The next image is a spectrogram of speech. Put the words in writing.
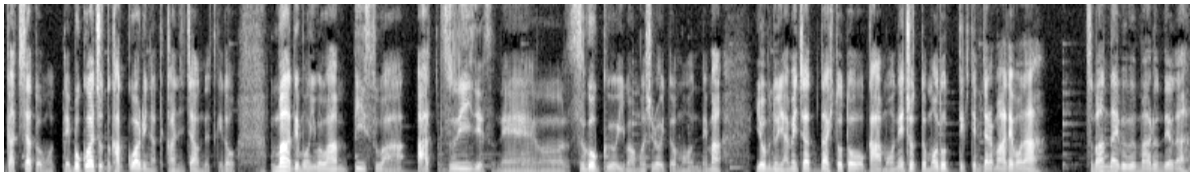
がちだと思って、僕はちょっとかっこ悪いなって感じちゃうんですけど、まあでも今ワンピースは熱いですね。うん、すごく今面白いと思うんで、まあ読むのやめちゃった人とかもね、ちょっと戻ってきてみたら、まあでもな、つまんない部分もあるんだよな。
